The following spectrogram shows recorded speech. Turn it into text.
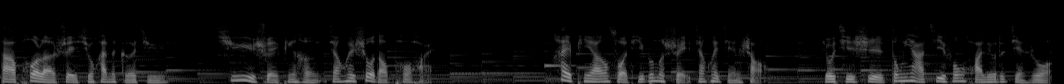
打破了水循环的格局，区域水平衡将会受到破坏。太平洋所提供的水将会减少，尤其是东亚季风环流的减弱。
